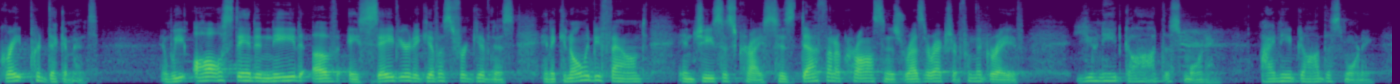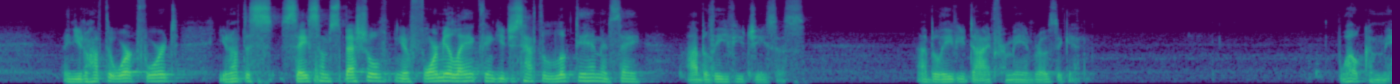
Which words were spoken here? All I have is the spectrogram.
great predicament. And we all stand in need of a Savior to give us forgiveness. And it can only be found in Jesus Christ, His death on a cross and His resurrection from the grave. You need God this morning. I need God this morning. And you don't have to work for it. You don't have to say some special, you know, formulaic thing. You just have to look to Him and say, I believe you, Jesus. I believe you died for me and rose again. Welcome me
